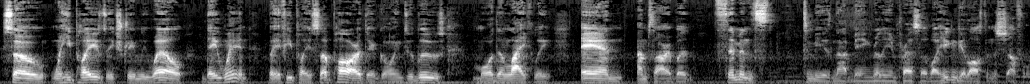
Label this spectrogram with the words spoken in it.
So when he plays extremely well, they win. But if he plays subpar, they're going to lose more than likely. And I'm sorry, but Simmons to me is not being really impressive. Like he can get lost in the shuffle.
